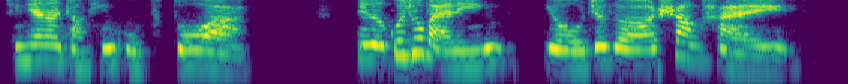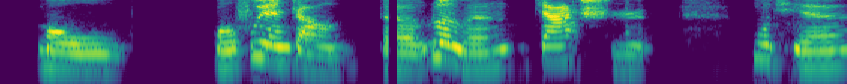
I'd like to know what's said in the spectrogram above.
今天的涨停股不多啊。那个贵州百灵有这个上海某某副院长的论文加持，目前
